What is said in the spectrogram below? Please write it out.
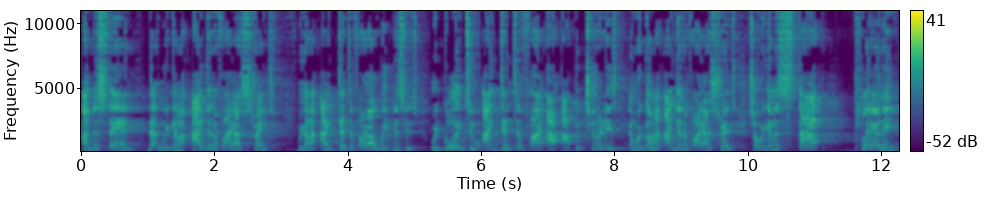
understand that we're going to identify our strengths. We're going to identify our weaknesses. We're going to identify our opportunities and we're going to identify our strengths. So we're going to stop planning,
